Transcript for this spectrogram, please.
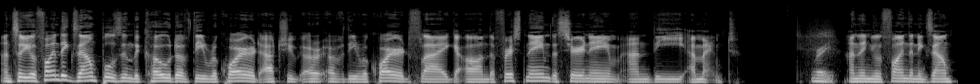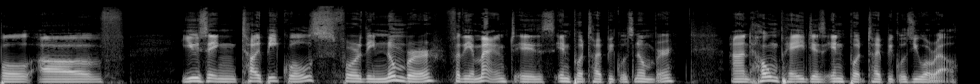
And so you'll find examples in the code of the required attribute or of the required flag on the first name, the surname, and the amount. Right. And then you'll find an example of using type equals for the number for the amount is input type equals number, and homepage is input type equals URL.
